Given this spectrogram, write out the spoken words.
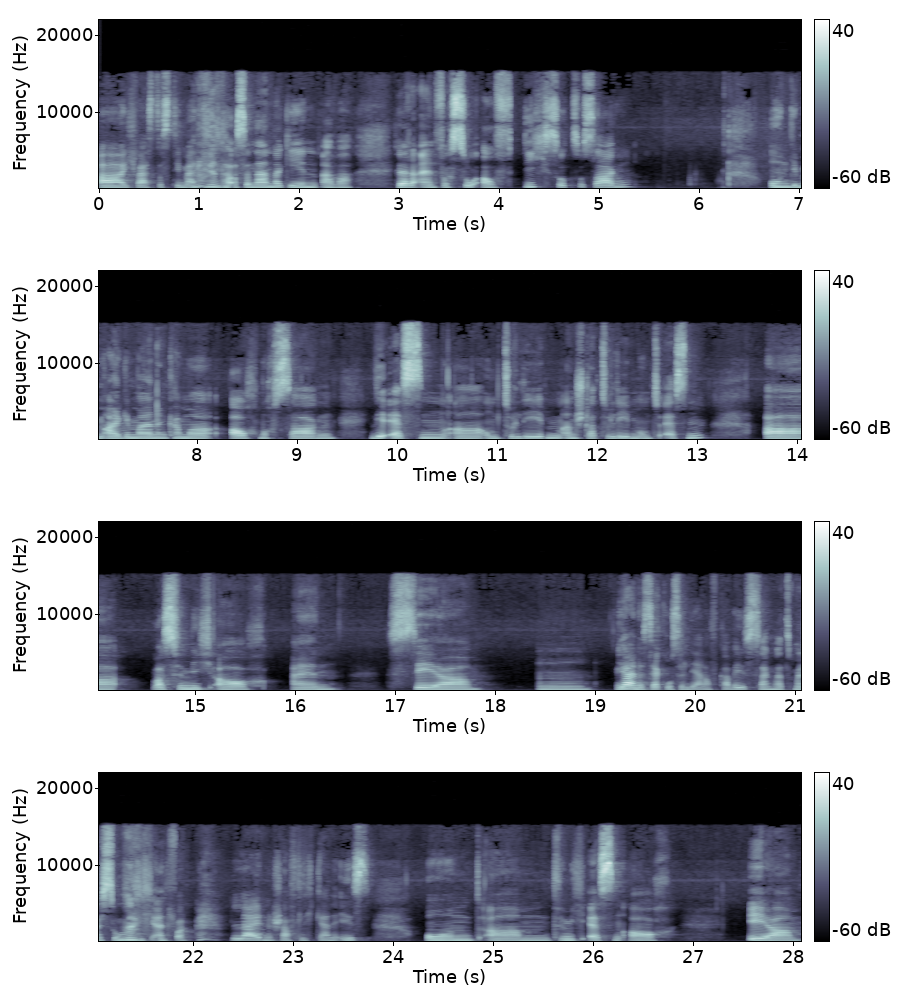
Äh, ich weiß, dass die Meinungen da auseinandergehen, aber höre einfach so auf dich sozusagen. Und im Allgemeinen kann man auch noch sagen, wir essen, äh, um zu leben, anstatt zu leben, um zu essen. Äh, was für mich auch ein sehr, mh, mm, ja, eine sehr große Lernaufgabe ist, sagen wir jetzt mal so, weil ich einfach leidenschaftlich gerne isst. Und ähm, für mich Essen auch eher,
